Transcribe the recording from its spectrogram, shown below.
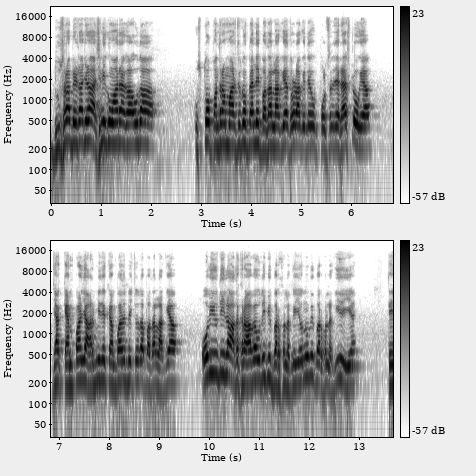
ਦੂਸਰਾ ਬੇਟਾ ਜਿਹੜਾ ਅਸ਼ਨੀ ਕੁਮਾਰ ਹੈਗਾ, ਉਹਦਾ ਉਸ ਤੋਂ 15 ਮਾਰਚ ਤੋਂ ਪਹਿਲੇ ਪਤਾ ਲੱਗ ਗਿਆ ਥੋੜਾ ਕਿਤੇ ਉਹ ਪੁਲਿਸ ਦੇ ਅਰੈਸਟ ਹੋ ਗਿਆ। ਜਾਂ ਕੈਂਪਾਂ, ਜਾਂ ਆਰਮੀ ਦੇ ਕੈਂਪਾਂ ਦੇ ਵਿੱਚ ਉਹਦਾ ਪਤਾ ਲੱਗ ਗਿਆ। ਉਹ ਵੀ ਉਹਦੀ ਹਾਲਾਤ ਖਰਾਬ ਹੈ, ਉਹਦੀ ਵੀ ਬਰਫ਼ ਲੱਗੀ ਉਹਨੂੰ ਵੀ ਬਰਫ਼ ਲੱਗੀ ਹੋਈ ਹੈ। ਤੇ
